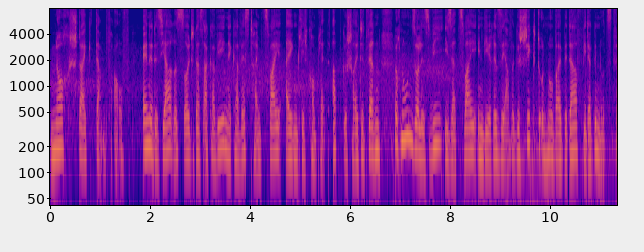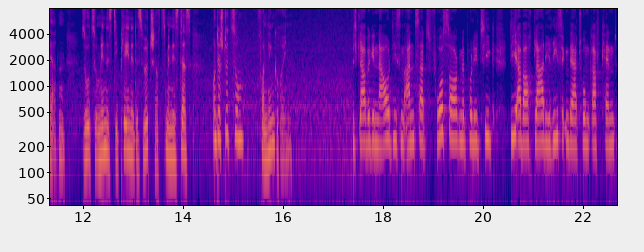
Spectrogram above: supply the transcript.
Noch steigt Dampf auf. Ende des Jahres sollte das AKW Neckar-Westheim 2 eigentlich komplett abgeschaltet werden. Doch nun soll es wie ISA 2 in die Reserve geschickt und nur bei Bedarf wieder genutzt werden. So zumindest die Pläne des Wirtschaftsministers. Unterstützung von den Grünen. Ich glaube, genau diesem Ansatz, vorsorgende Politik, die aber auch klar die Risiken der Atomkraft kennt,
